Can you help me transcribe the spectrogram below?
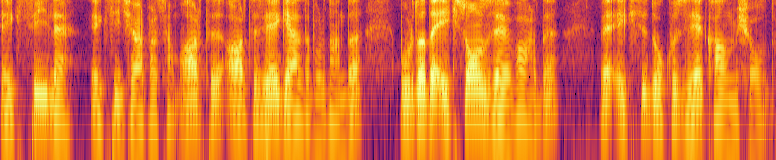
Eksi ile eksiyi çarparsam artı. Artı z geldi buradan da. Burada da eksi 10z vardı. Ve eksi 9z kalmış oldu.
